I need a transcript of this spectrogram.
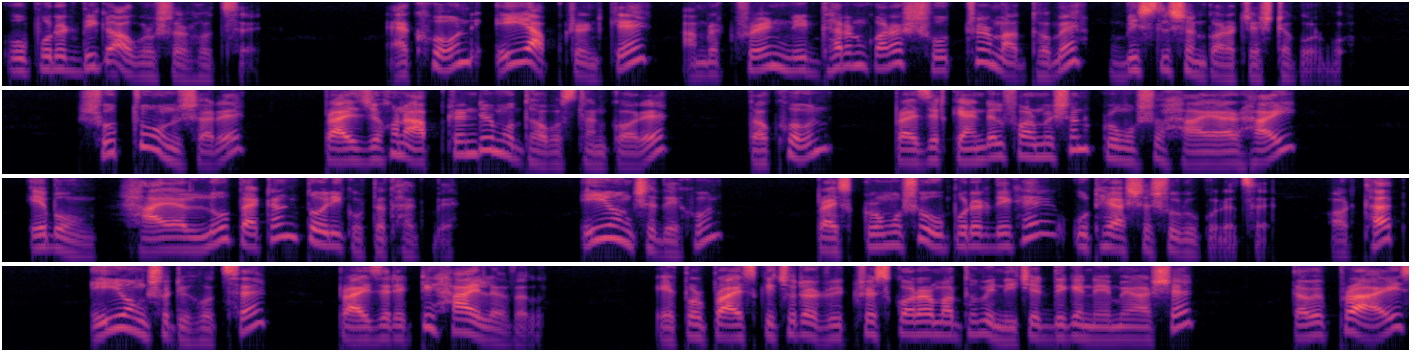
উপরের দিকে অগ্রসর হচ্ছে। এখন এই আপ ট্রেন্ডকে আমরা ট্রেন্ড নির্ধারণ করার সূত্রের মাধ্যমে বিশ্লেষণ করার চেষ্টা করব। সূত্র অনুসারে প্রাইস যখন আপ ট্রেন্ডের মধ্যে অবস্থান করে, তখন প্রাইজের ক্যান্ডেল ফরমেশন ক্রমশ হায়ার হাই এবং হায়ার লো প্যাটার্ন তৈরি করতে থাকবে। এই অংশে দেখুন প্রাইস ক্রমশ উপরের দিকে উঠে আসা শুরু করেছে। অর্থাৎ এই অংশটি হচ্ছে প্রাইজের একটি হাই লেভেল। এরপর প্রাইস কিছুটা রিট্রেস করার মাধ্যমে নিচের দিকে নেমে আসে, তবে প্রাইস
